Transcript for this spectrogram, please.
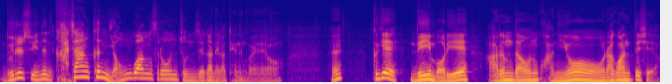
누릴 수 있는 가장 큰 영광스러운 존재가 내가 되는 거예요. 예? 그게 네 머리에 아름다운 관이요라고 한 뜻이에요.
